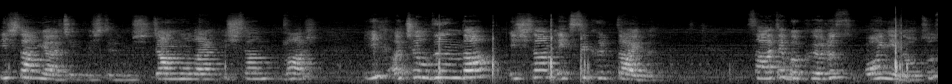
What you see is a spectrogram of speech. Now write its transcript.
işlem gerçekleştirilmiş. Canlı olarak işlem var. İlk açıldığında işlem eksi 40'taydı. Saate bakıyoruz 17.30.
